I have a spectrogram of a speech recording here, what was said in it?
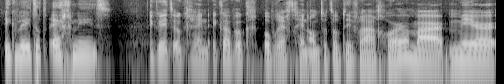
ik weet dat echt niet. Ik weet ook geen, ik heb ook oprecht geen antwoord op die vraag hoor. Maar meer,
